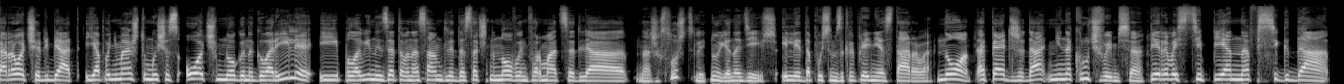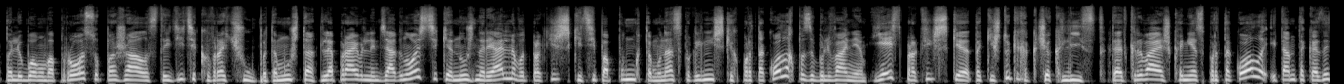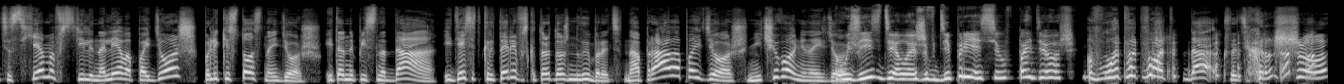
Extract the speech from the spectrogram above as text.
Короче, ребят, я понимаю, что мы сейчас очень много наговорили, и половина из этого, на самом деле, достаточно новая информация для наших слушателей, ну, я надеюсь, или, допустим, закрепление старого. Но, опять же, да, не накручиваемся. Первостепенно всегда по любому вопросу, пожалуйста, идите к врачу, потому что для правильной диагностики нужно реально вот практически идти по пунктам. У нас в клинических протоколах по заболеваниям есть практически такие штуки, как чек-лист. Ты открываешь конец протокола, и там такая, знаете, схема в стиле налево пойдешь, поликистоз найдешь и там написано «да», и 10 критериев, из которых должен выбрать. Направо пойдешь, ничего не найдешь. УЗИ сделаешь, в депрессию впадешь. Вот-вот-вот. Да, кстати, хорошо.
